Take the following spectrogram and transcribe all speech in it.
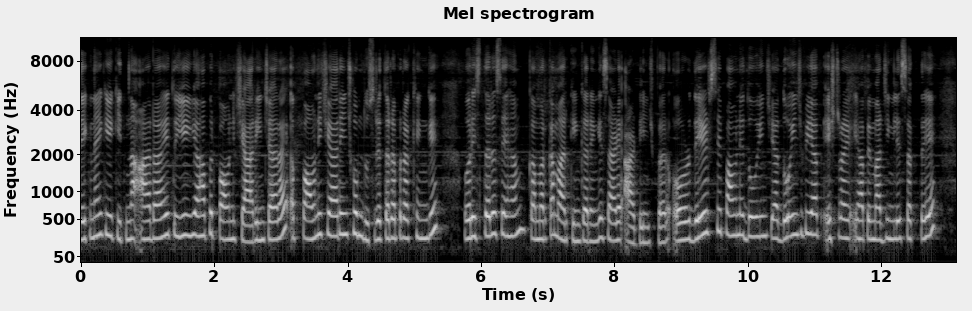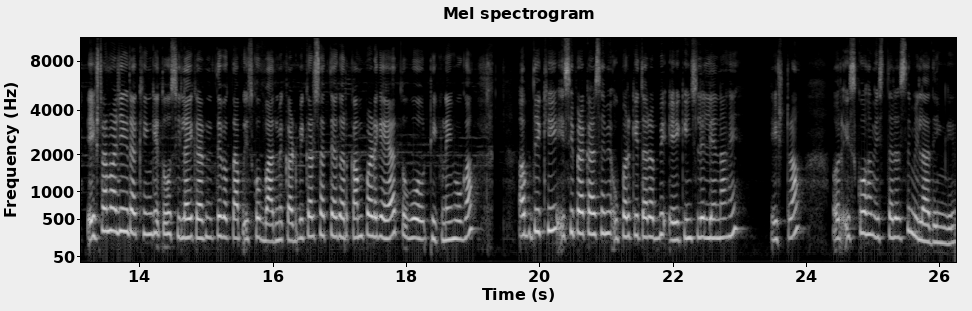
देखना है कि ये कितना आ रहा है। तो ये यहाँ पर पौने चार इंच आ रहा है। अब पौने चार इंच को हम दूसरे तरफ़ रखेंगे और इस तरह से हम कमर का मार्किंग करेंगे साढ़े आठ इंच पर और डेढ़ से पौने दो इंच या दो इंच भी आप एक्स्ट्रा यहाँ पे मार्जिंग ले सकते हैं। एक्स्ट्रा मार्जिंग रखेंगे तो सिलाई करते वक्त आप इसको बाद में कट भी कर सकते हैं। अगर कम पड़ गया तो वो ठीक नहीं होगा। अब देखिए, इसी प्रकार से हमें ऊपर की तरफ़ भी एक इंच ले लेना है एक्स्ट्रा और इसको हम इस तरह से मिला देंगे।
